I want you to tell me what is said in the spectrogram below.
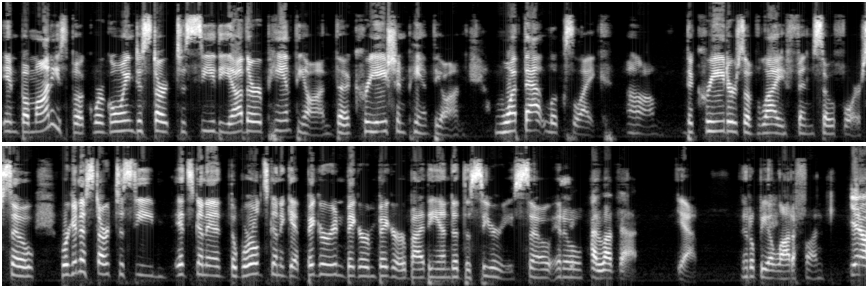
in Bomani's book, we're going to start to see the other pantheon, the creation pantheon, what that looks like. Um, the creators of life and so forth. So we're going to start to see it's going to, the world's going to get bigger and bigger and bigger by the end of the series. So it'll, I love that. yeah, it'll be a lot of fun. You know,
